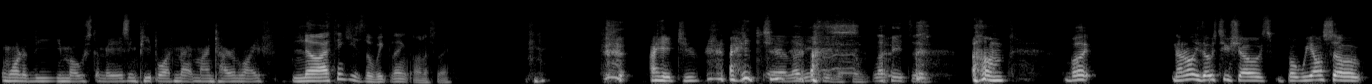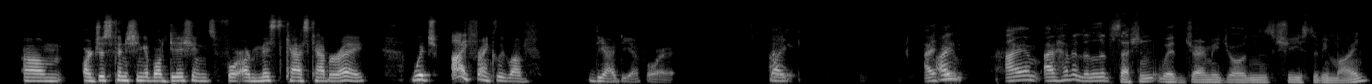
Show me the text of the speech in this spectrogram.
one of the most amazing people I've met in my entire life. No, I think he's the weak link, honestly. I hate you. I hate you. Yeah, love you too, Justin. Love you too. um, but not only those two shows, but we also um, are just finishing up auditions for our Miscast Cabaret, which I frankly love the idea for it. Like, I I- think I am. I have a little obsession with Jeremy Jordan's "She Used to Be Mine,"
